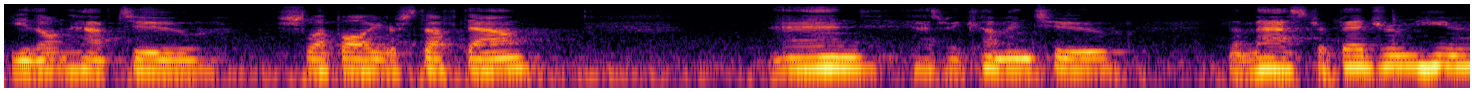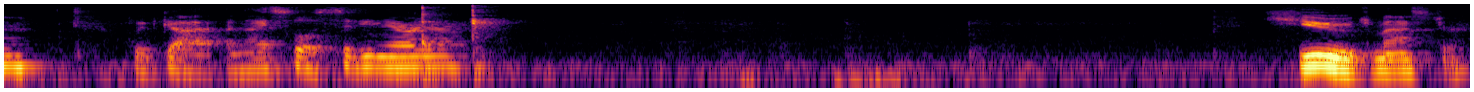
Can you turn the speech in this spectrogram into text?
You don't have to schlep all your stuff down. And as we come into the master bedroom here, we've got a nice little sitting area. Huge master.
